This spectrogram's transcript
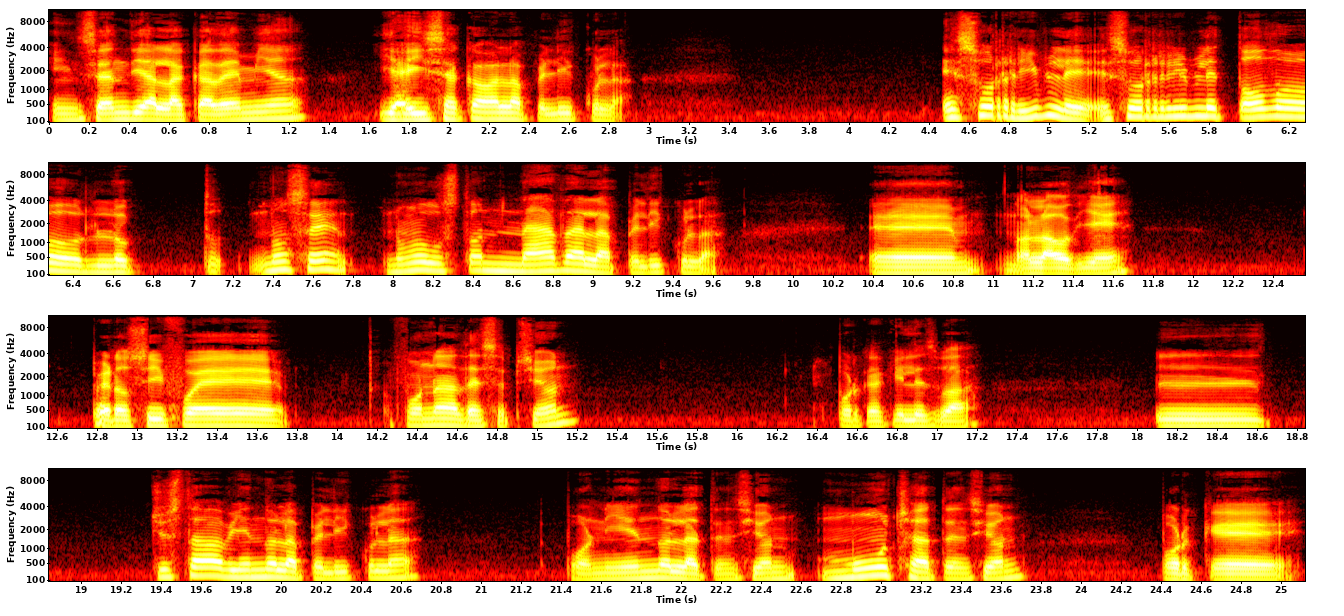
incendia la academia y ahí se acaba la película. Es horrible, es horrible todo lo... No sé, no me gustó nada la película. Eh, no la odié, pero sí fue, fue una decepción, porque aquí les va yo estaba viendo la película poniendo la atención, mucha atención, porque,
